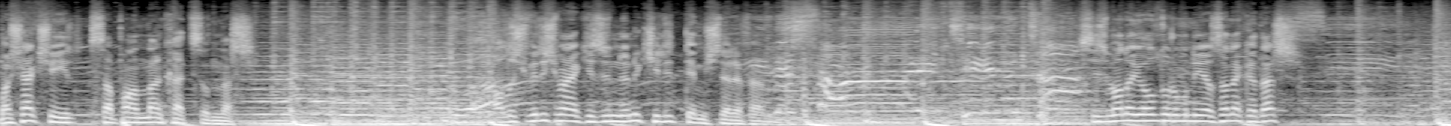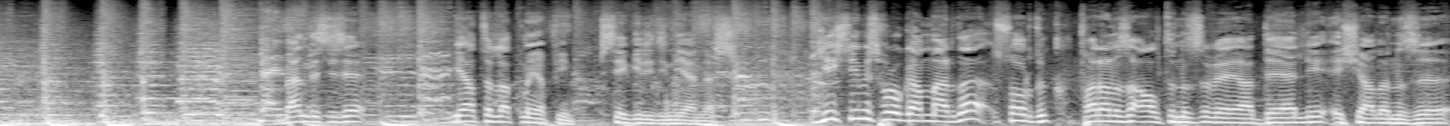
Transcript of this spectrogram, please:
Başakşehir sapağından kaçsınlar. Alışveriş merkezinin önü kilit demişler efendim. Siz bana yol durumunu yazana kadar ben de size bir hatırlatma yapayım sevgili dinleyenler. Geçtiğimiz programlarda sorduk paranızı, altınızı veya değerli eşyalarınızı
